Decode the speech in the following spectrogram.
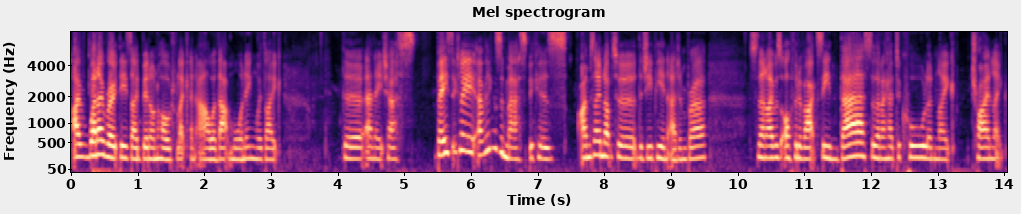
I when I wrote these, I'd been on hold for like an hour that morning with like the NHS basically everything's a mess because I'm signed up to the GP in Edinburgh. So then I was offered a vaccine there, so then I had to call and like try and like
